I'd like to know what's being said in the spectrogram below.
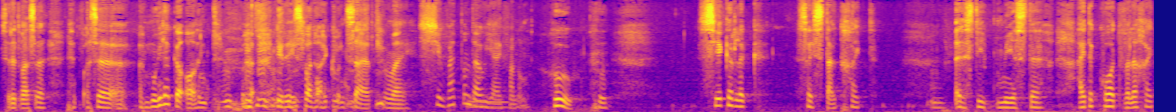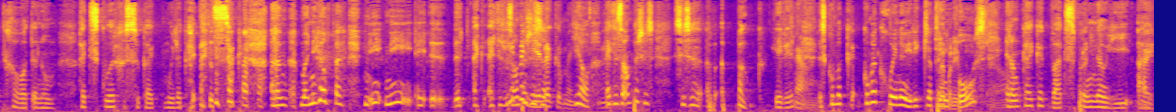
So dit was 'n dit was 'n 'n moeilike aand. die res van daai konsert vir my. Sjoe, wat onthou jy van hom? Hoe? Sekerlik sy stoutheid is die meeste. Hy het 'n kwaadwilligheid gehad in hom. Hy het skoor gesoek, hy het moeilikheid gesoek. um, maar nie op 'n nie nie eh, eh, dit ek dit is amper soos 'n- Ja, nee. dit is amper soos soos 'n pouk, jy weet. Ja. Dis kom ek kom ek gooi nou hierdie klip, Klip in die die bos ja. en dan kyk ek wat spring nou hier uit.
